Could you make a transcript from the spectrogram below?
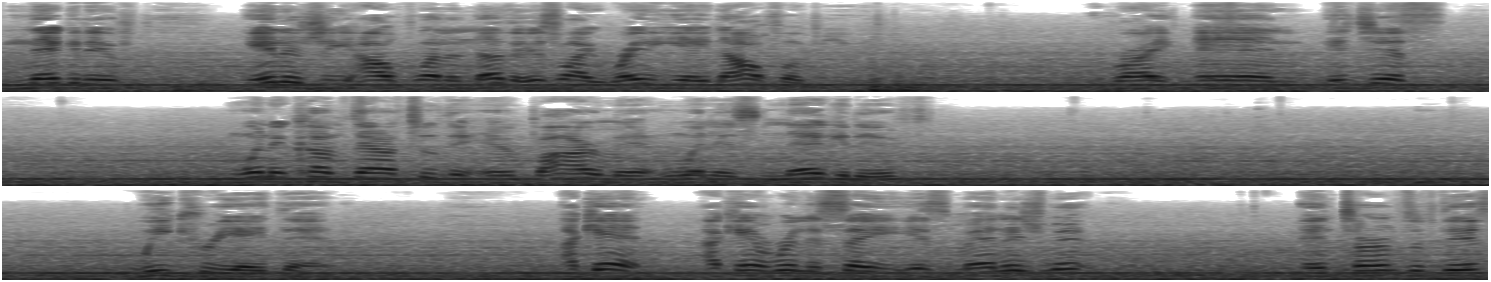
negative energy off one another. It's like radiating off of you. Right? And it just when it comes down to the environment when it's negative, we create that. I can't I can't really say it's management in terms of this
